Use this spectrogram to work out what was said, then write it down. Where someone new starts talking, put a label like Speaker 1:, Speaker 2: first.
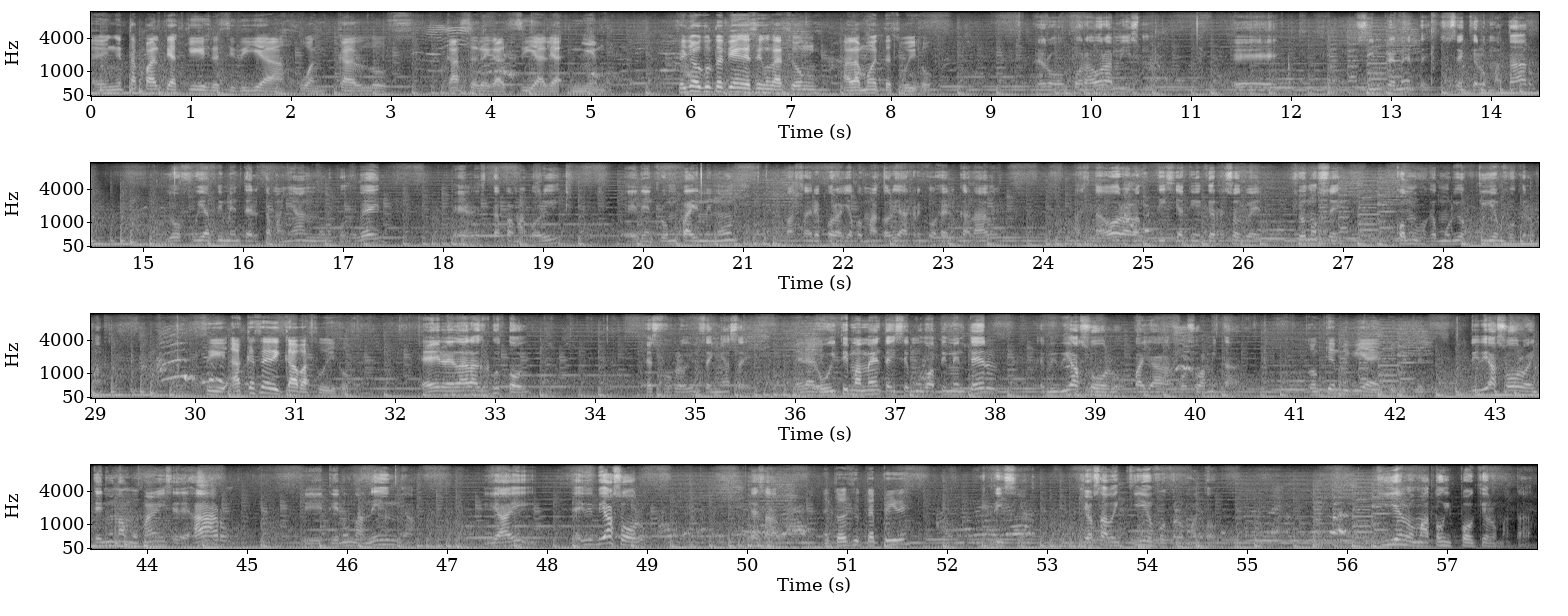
Speaker 1: En esta parte aquí residía Juan Carlos Cáceres García, alias Ñemo. Señor, ¿qué usted tiene que decir en relación a la muerte de su hijo?
Speaker 2: Pero por ahora mismo, eh, simplemente sé que lo mataron. Yo fui a Pimentel esta mañana, no lo pude ver. Él está para Macorís. Eh, dentro de un par de minutos pasaré por allá por Macorís a recoger el cadáver. Hasta ahora la justicia tiene que resolver. Yo no sé cómo fue que murió, quién fue que lo mató.
Speaker 1: Sí, ¿a qué se dedicaba su hijo?
Speaker 2: Él era el agricultor. Eso fue lo que enseñé a hacer.
Speaker 1: Era-
Speaker 2: Eh, últimamente se mudó a Pimentel. Él vivía solo para allá con su amistad.
Speaker 1: ¿Con quién vivía en Pimentel?
Speaker 2: Vivía solo, él tenía una mujer y se dejaron. Y tiene una niña. Y ahí, él vivía solo. Usted sabe,
Speaker 1: Entonces usted pide
Speaker 2: justicia. Quiero saber quién fue que lo mató. ¿Quién lo mató y por qué lo mataron?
